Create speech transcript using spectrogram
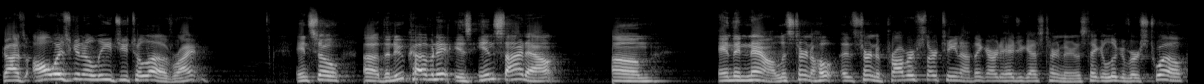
God's always going to lead you to love, right? And so uh, the new covenant is inside out. Um, and then now, let's turn, to, let's turn to Proverbs 13. I think I already had you guys turn there. Let's take a look at verse 12.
